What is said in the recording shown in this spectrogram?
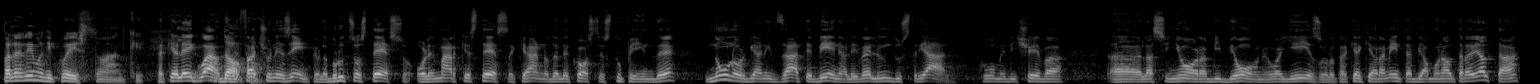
Parleremo di questo anche. Perché lei guarda, le faccio un esempio, l'Abruzzo stesso o le Marche stesse che hanno delle coste stupende, non organizzate bene a livello industriale, come diceva eh, la signora Bibione o a Jesolo, perché chiaramente abbiamo un'altra realtà,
